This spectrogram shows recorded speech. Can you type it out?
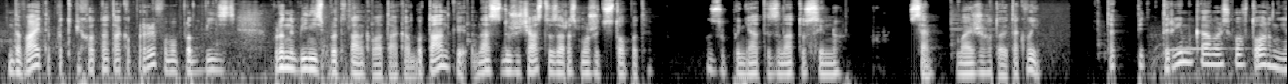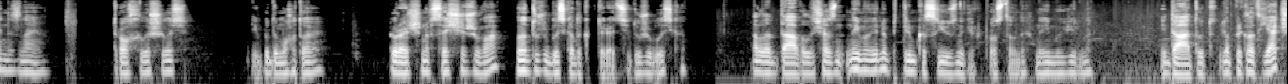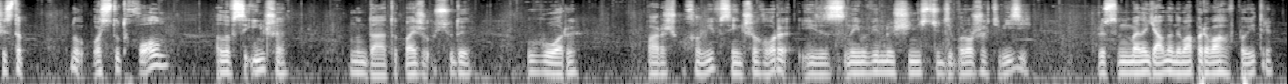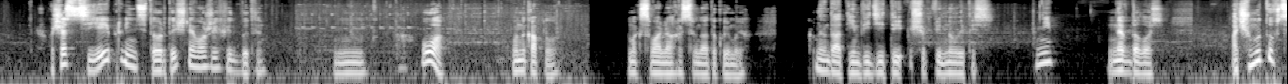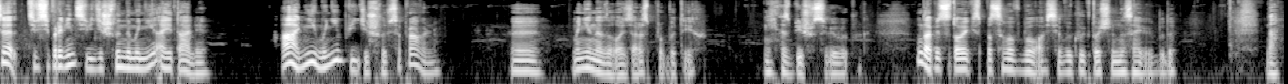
Давайте протипіхотна атака прорив або пробійність, бронебійність протитанкова атака, бо танки нас дуже часто зараз можуть стопати. Зупиняти занадто сильно. Все, майже готові. Так ви. Та підтримка морського вторгнення, не знаю. Трохи лишилось. І будемо готові. Туреччина все ще жива. Вона дуже близька до капітуляції, дуже близька. Але да, величезна, неймовірна підтримка союзників, просто в них неймовірна. І да, тут, наприклад, я чисто. Ну, ось тут холм, але все інше. Ну да, тут майже усюди гори. Парочку холмів, все інше гори, і з неймовірною щільністю ворожих дивізій. Плюс в мене явно нема переваги в повітрі. Хоча з цієї провінції теоретично я можу їх відбити. М. О! Вони капнули. Максимально агресивно атакуємо їх. Не дати їм відійти, щоб відновитись. Ні, не вдалося. А чому то все, ці всі провінції відійшли не мені, а Італії? А, ні, мені б відійшли, все правильно. Е, мені не вдалося зараз пробити їх. Я збільшу собі виклик. Ну да, після того, як з вбивався, виклик точно не зайвий буде. На,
